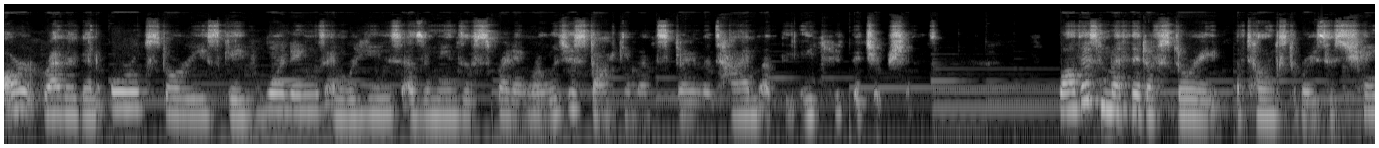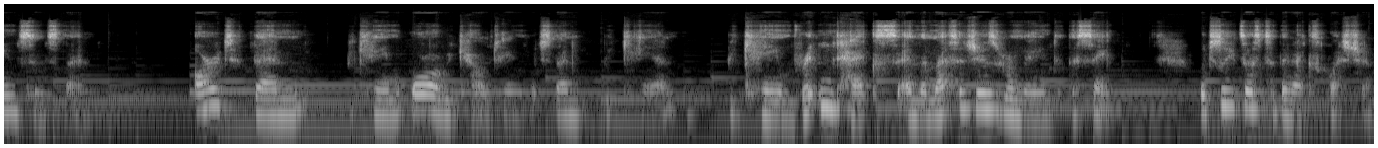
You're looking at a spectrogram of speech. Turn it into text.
art rather than oral stories gave warnings and were used as a means of spreading religious documents during the time of the ancient Egyptians. While this method of story of telling stories has changed since then, art then became oral recounting, which then became written texts, and the messages remained the same. Which leads us to the next question.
